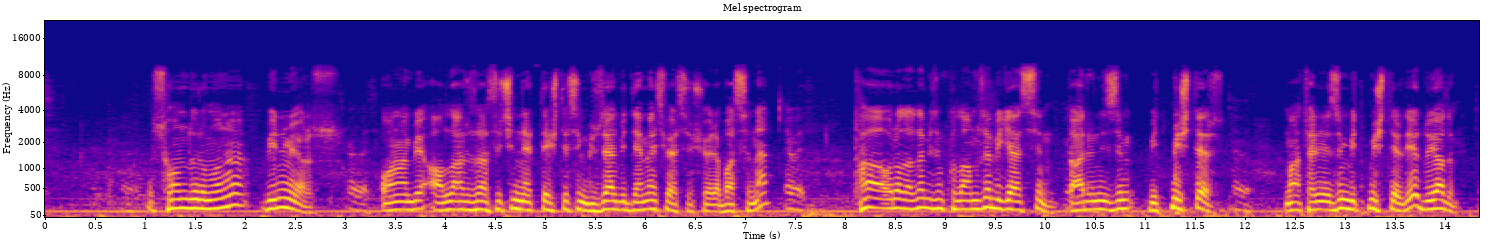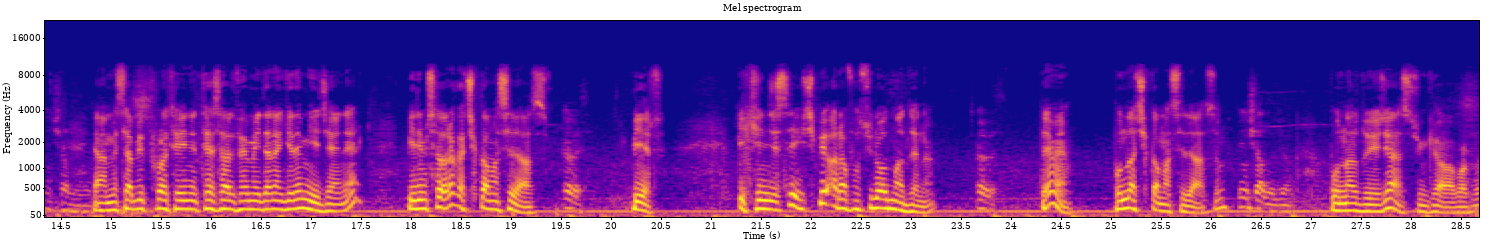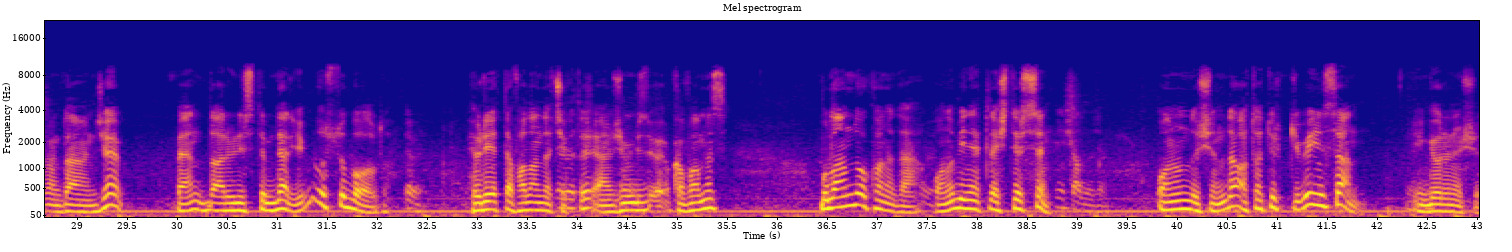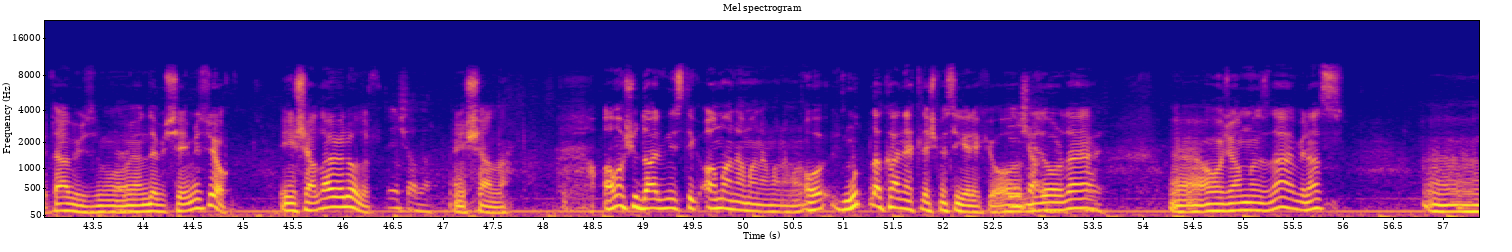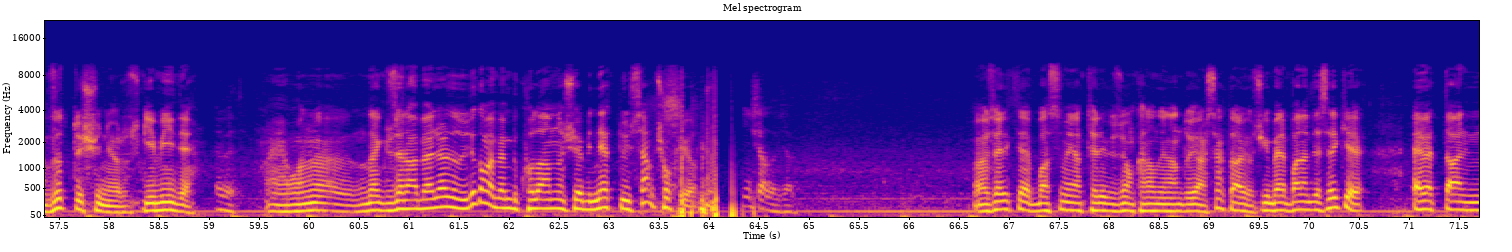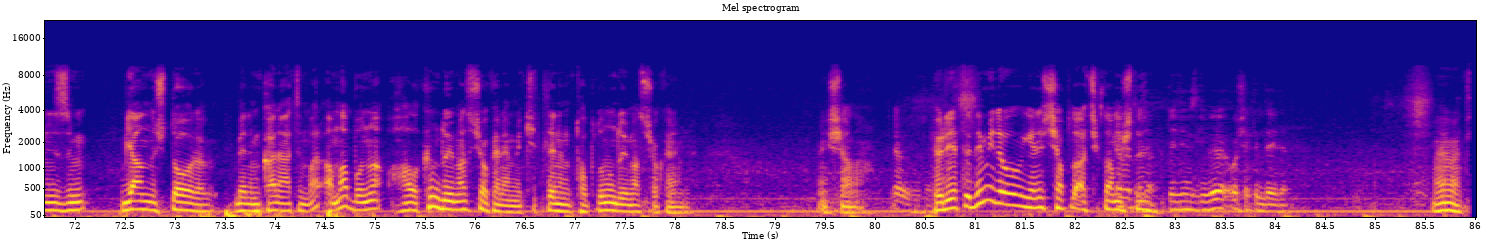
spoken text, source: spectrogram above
Son durumunu bilmiyoruz. Evet. Ona bir Allah rızası için netleştirsin, güzel bir demeç versin şöyle basına. Evet. Ta oralarda bizim kulağımıza bir gelsin. Darwinizm bitmiştir, Evet. materyalizm bitmiştir diye duyalım. İnşallah. Yani mesela bir proteinin tesadüfe meydana gelemeyeceğini bilimsel olarak açıklaması lazım. Evet. Bir. İkincisi hiçbir ara fosil olmadığını, Evet. değil mi? Bunu da açıklaması lazım. İnşallah hocam. Bunları duyacağız çünkü bak daha önce ben Darwinistim der gibi bir uslubu oldu. Evet. Hürriyette falan da çıktı. Evet. Yani şimdi biz kafamız bulandı o konuda. Onu bir netleştirsin. İnşallah hocam. Onun dışında Atatürk gibi insan görünüşü. Tabii bizim o Evet. yönde bir şeyimiz yok. İnşallah öyle olur. İnşallah. İnşallah. Ama şu Darwinistik aman aman aman aman o mutlaka netleşmesi gerekiyor. O, İnşallah. biz orada Evet. e, hocamızla biraz e, zıt düşünüyoruz gibiydi. Evet. E, onu da güzel haberler de duyduk ama ben bir kulağımla şöyle bir net duysam çok iyi olur. İnşallah hocam. Özellikle basın veya televizyon kanalıyla duyarsak daha iyi olur. Çünkü ben, bana dese ki evet Darwinizm yanlış doğru benim kanaatim var ama bunu halkın duyması çok önemli. Kitlenin, toplumun duyması çok önemli. İnşallah. Evet hocam. Hürriyette değil miydi o geniş çaplı Evet açıklamıştı? hocam. Dediğiniz gibi o şekildeydi. Evet.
